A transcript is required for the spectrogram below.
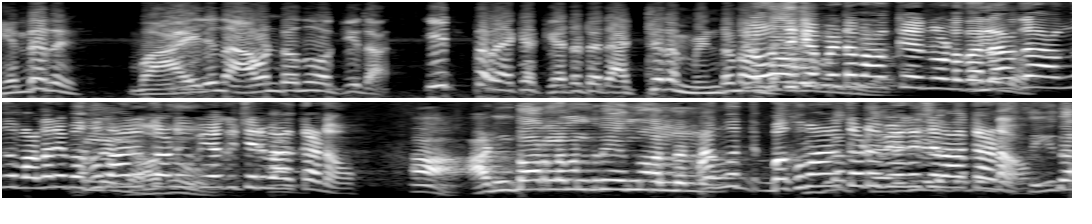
എന്തത്? വായിൽ നാവണ്ടോന്ന് നോക്കിയതാ. ഇത്രയൊക്കെ കേട്ടിട്ട് ഒരു അക്ഷരം മിണ്ടണോ? നിരോധിക്കപ്പെട്ട വാക്ക് എന്നുള്ളതല്ല അത് അങ്ങ് വളരെ ബഹുമാനത്തോടെ ഉപയോഗിച്ച ഒരു വാക്കാണോ? ആ അൺപാർലമെന്ററി ഒന്നും അല്ലല്ലോ. അങ്ങ് ബഹുമാനത്തോടെ ഉപയോഗിച്ച വാക്കാണോ? സീത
